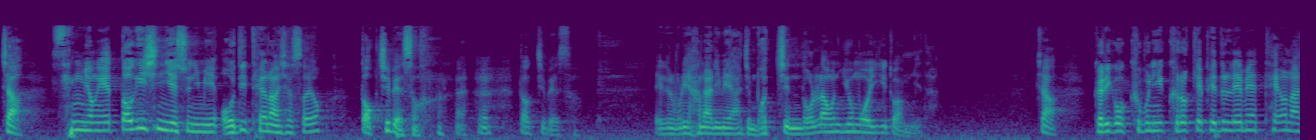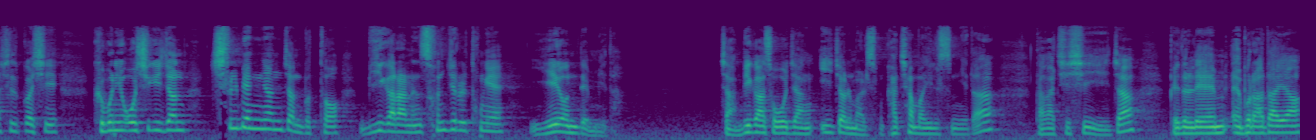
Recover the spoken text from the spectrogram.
자, 생명의 떡이신 예수님이 어디 태어나셨어요? 떡집에서. 떡집에서. 이건 우리 하나님의 아주 멋진 놀라운 유머이기도 합니다. 자, 그리고 그분이 그렇게 베들렘에 태어나실 것이 그분이 오시기 전 700년 전부터 미가라는 선지를 통해 예언됩니다. 자, 미가서 5장 2절 말씀 같이 한번 읽습니다. 다 같이 시작. 베들레헴 에브라다야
